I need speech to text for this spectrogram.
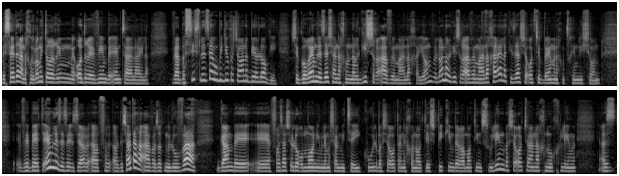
בסדר, אנחנו לא מתעוררים מאוד רעבים באמצע הלילה. והבסיס לזה הוא בדיוק השעון הביולוגי, שגורם לזה שאנחנו נרגיש רעב במהלך היום ולא נרגיש רעב במהלך הלילה, כי זה השעות שבהם אנחנו צריכים לישון. ובהתאם לזה, זה, זה, הרגשת הרעב הזאת מלווה גם בהפרשה של הורמונים, למשל מיצי עיכול בשעות הנכונות, יש פיקים ברמות אינסולין בשעות שאנחנו אוכלים, אז,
